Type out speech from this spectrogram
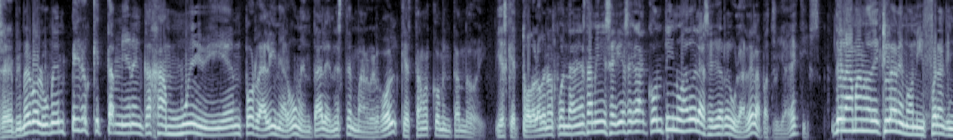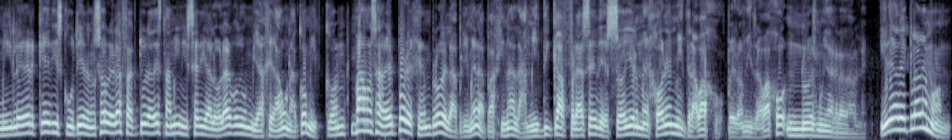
ser el primer volumen, pero que también encaja muy bien por la línea argumental en este Marvel Gold que estamos comentando hoy. Y es que todo lo que nos cuentan en esta miniserie será continuado en la serie regular de la Patrulla X. De la mano de Claremont y Frank Miller, que discutieron sobre la factura de esta miniserie a lo largo de un viaje a una Comic Con, vamos a ver, por ejemplo, en la primera página la mítica frase de soy el mejor en mi trabajo, pero mi trabajo no es muy agradable. ¿Idea de Claremont?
